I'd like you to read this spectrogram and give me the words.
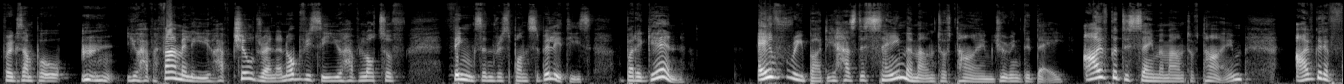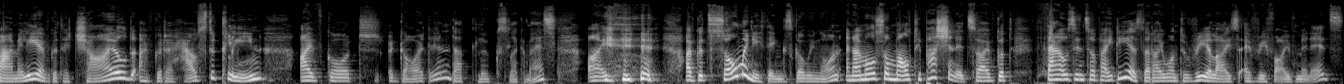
for example, you have a family, you have children, and obviously you have lots of things and responsibilities. But again, everybody has the same amount of time during the day. I've got the same amount of time. I've got a family, I've got a child, I've got a house to clean, I've got a garden that looks like a mess. I I've got so many things going on and I'm also multi-passionate, so I've got thousands of ideas that I want to realize every 5 minutes.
